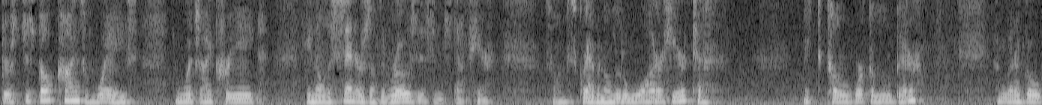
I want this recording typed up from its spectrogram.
there's just all kinds of ways in which I create, you know, the centers of the roses and stuff here. So I'm just grabbing a little water here to make the color work a little better. I'm going to go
